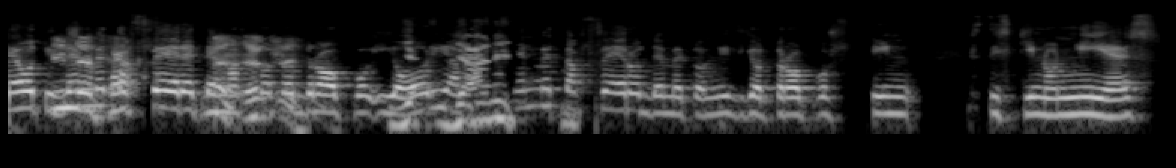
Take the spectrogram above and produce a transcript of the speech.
λέω ότι Είναι δεν φα- μεταφέρεται ναι, με αυτόν έτσι. τον τρόπο. Οι Γε- όροι αυτοί Γιάννη. δεν μεταφέρονται με τον ίδιο τρόπο στην, στις κοινωνίες,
